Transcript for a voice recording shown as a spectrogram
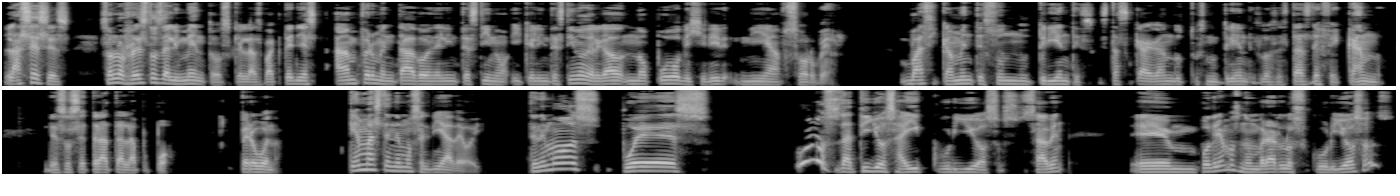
Las heces son los restos de alimentos que las bacterias han fermentado en el intestino y que el intestino delgado no pudo digerir ni absorber. Básicamente son nutrientes, estás cagando tus nutrientes, los estás defecando. De eso se trata la popó. Pero bueno, ¿qué más tenemos el día de hoy? Tenemos, pues, unos datillos ahí curiosos, ¿saben? Em, podríamos nombrarlos curiosos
